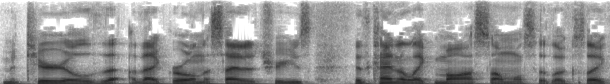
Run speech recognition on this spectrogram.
materials that that grow on the side of trees. It's kind of like moss almost it looks like.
